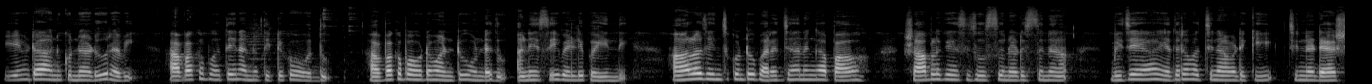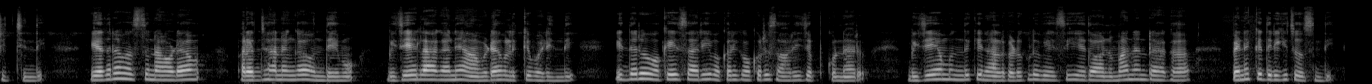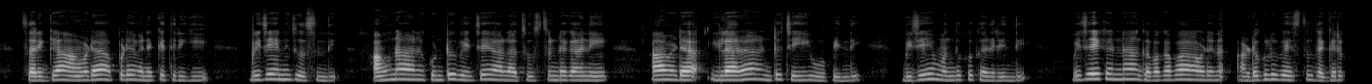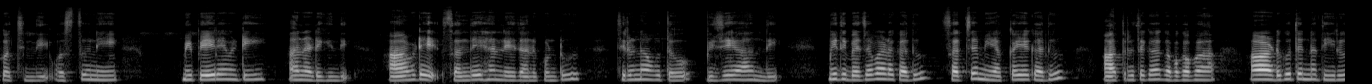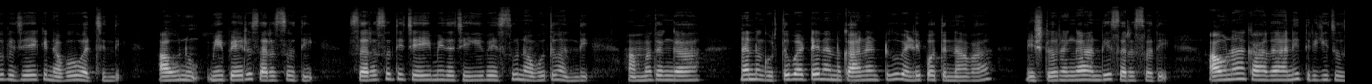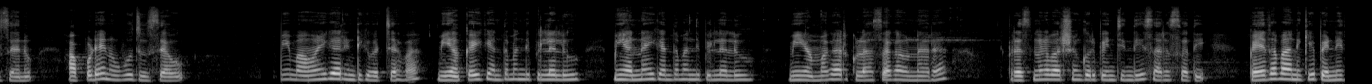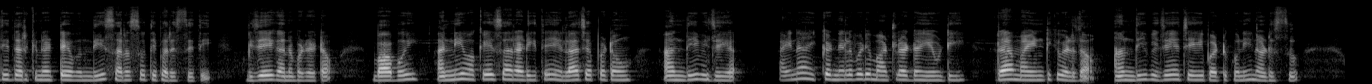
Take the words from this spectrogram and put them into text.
ఏమిటా అనుకున్నాడు రవి. అవ్వకపోతే నన్ను తిట్టుకోవద్దు. అవ్వకపోవడం అంటూ ఉండదు అనేసి వెళ్ళిపోయింది. ఆలోచించుకుంటూ పరధ్యానంగా పా షాపులకేసి చూస్తూ నడుస్తున్న విజయ ఎదర వచ్చిన ఆవిడకి చిన్న డాష్ ఇచ్చింది. ఎదర వస్తున్న ఆవిడ పరధ్యానంగా ఉందేమో. విజయలాగానే ఆవిడ ఉలిక్కిపడింది. ఇద్దరూ ఒకేసారి ఒకరికొకరు సారీ చెప్పుకున్నారు. విజయ ముందుకి నాలుగడుగులు వేసి ఏదో అనుమానం రాగా వెనక్కి తిరిగి చూసింది. సరిగ్గా ఆవిడ అప్పుడే వెనక్కి తిరిగి విజయ్ని చూసింది. అవునా అనుకుంటూ విజయ్ అలా చూస్తుండగానే ఆవిడ ఇలారా అంటూ చెయ్యి ఊపింది. విజయ్ ముందుకు కదిలింది. విజయ్ కన్నా గబగబా ఆవిడ అడుగులు వేస్తూ దగ్గరకు వచ్చింది వస్తూనే మీ పేరేమిటి? అని అడిగింది. ఆవిడే సందేహం లేదనుకుంటూ చిరునవ్వుతో విజయ అంది. మీది బెజవాడ కదూ? సత్య మీ అక్కయ్య కదూ? ఆతృతగా గబగబా ఆ అడుగుతున్న తీరు విజయకి నవ్వు వచ్చింది. అవును మీ పేరు సరస్వతి. సరస్వతి చేయి మీద చేయి వేస్తూ నవ్వుతూ అంది. అమ్మదంగా నన్ను గుర్తుపట్టే నన్ను కానంటూ వెళ్ళిపోతున్నావా? నిష్ఠూరంగా అంది సరస్వతి. అవునా కాదా అని తిరిగి చూశాను. అప్పుడే నువ్వు చూశావు. మీ మామయ్య గారింటికి వచ్చావా? మీ అక్కయ్యకి ఎంతమంది పిల్లలు? మీ అన్నయ్యకి ఎంతమంది పిల్లలు? మీ అమ్మగారు కులాసాగా ఉన్నారా? ప్రశ్నల వర్షం కురిపించింది సరస్వతి. పేదవానికి పెన్నిది దొరికినట్టే ఉంది సరస్వతి పరిస్థితి. విజయ్ కనబడటం. బాబోయ్ అన్నీ ఒకేసారి అడిగితే ఎలా చెప్పటం? అంది విజయ. అయినా ఇక్కడ నిలబడి మాట్లాడడం ఏమిటి? రా మా ఇంటికి వెళదాం అంది విజయ చేయి పట్టుకుని నడుస్తూ.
